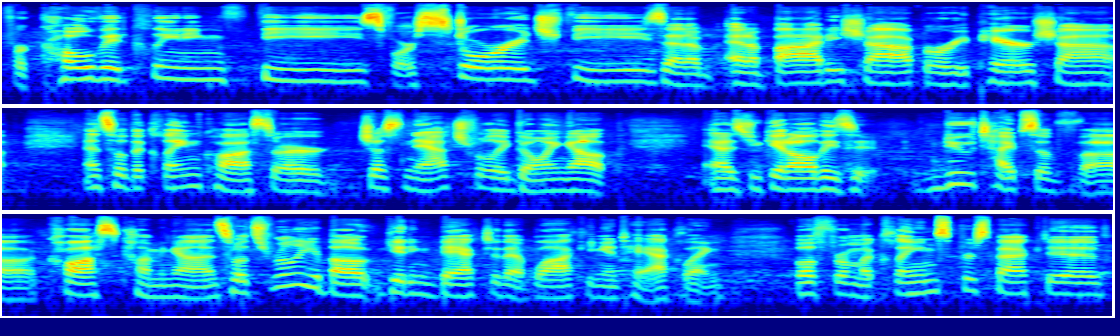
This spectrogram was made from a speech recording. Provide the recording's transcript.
for COVID cleaning fees, for storage fees at a, at a body shop or repair shop. And so the claim costs are just naturally going up as you get all these new types of uh, costs coming on. So it's really about getting back to that blocking and tackling, both from a claims perspective,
